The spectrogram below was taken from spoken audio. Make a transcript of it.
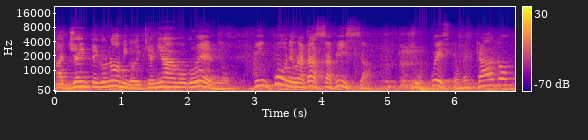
agente economico che chiamiamo governo impone una tassa fissa su questo mercato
